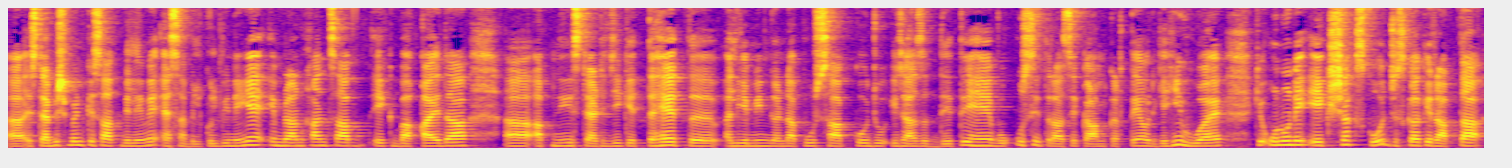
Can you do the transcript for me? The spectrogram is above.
इस्टेबलिशमेंट के साथ मिले हुए ऐसा बिल्कुल भी नहीं है। इमरान खान साहब एक बाकायदा अपनी स्ट्रेटजी के तहत अली अमीन गंडापुर साहब को जो इजाज़त देते हैं, वो उसी तरह से काम करते हैं और यही हुआ है। कि उन्होंने एक शख्स को, जिसका कि रबता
